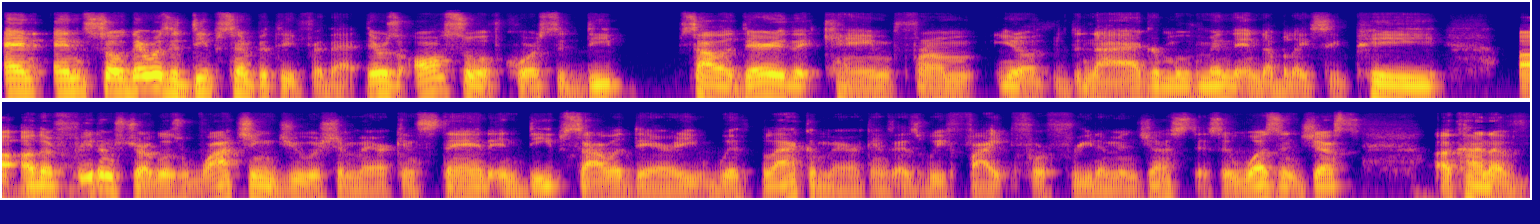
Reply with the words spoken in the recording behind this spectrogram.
and, and so there was a deep sympathy for that. There was also, of course, a deep solidarity that came from you know the Niagara movement, NAACP, uh, other freedom struggles, watching Jewish Americans stand in deep solidarity with Black Americans as we fight for freedom and justice. It wasn't just a kind of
